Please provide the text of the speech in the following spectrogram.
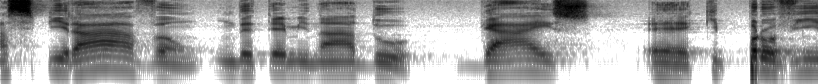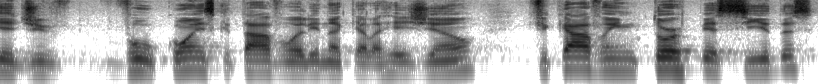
aspiravam um determinado gás é, que provinha de vulcões que estavam ali naquela região, ficavam entorpecidas,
